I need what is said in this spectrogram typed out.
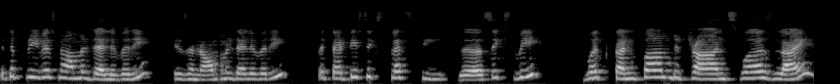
with a previous normal delivery. She's a normal delivery with 36 plus C, uh, 6 weeks with confirmed transverse line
